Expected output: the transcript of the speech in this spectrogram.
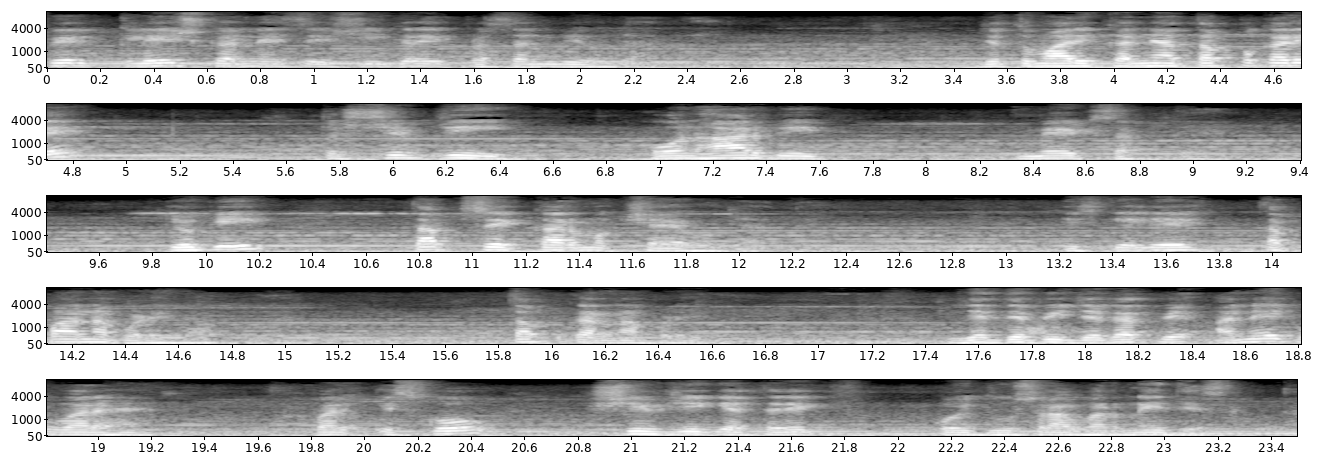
फिर क्लेश करने से शीघ्र ही प्रसन्न भी हो जाती है। जो तुम्हारी कन्या तप करे तो शिव जी होनहार भी मेट सकते हैं, क्योंकि तप से कर्म क्षय हो जाते हैं। इसके लिए तपाना पड़ेगा तप करना पड़ेगा। यद्यपि जगत में अनेक वर हैं, पर इसको शिव जी के अतिरिक्त कोई दूसरा वर नहीं दे सकता।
